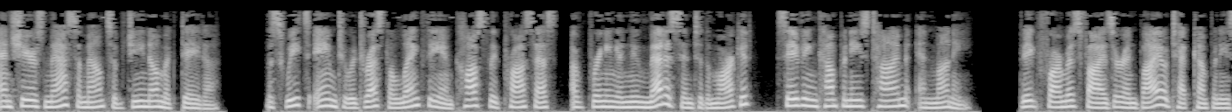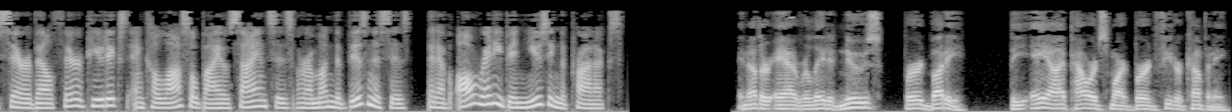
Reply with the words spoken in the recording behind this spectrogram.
and shares mass amounts of genomic data. The suites aim to address the lengthy and costly process of bringing a new medicine to the market, saving companies time and money. Big Pharma's Pfizer and biotech companies Cerevel Therapeutics and Colossal Biosciences are among the businesses that have already been using the products. In other AI related news, Bird Buddy, the AI powered smart bird feeder company,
